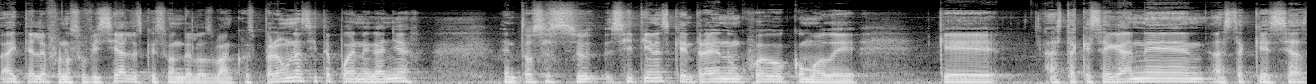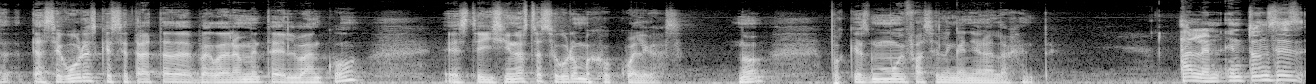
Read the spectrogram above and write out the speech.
hay teléfonos oficiales que son de los bancos, pero aún así te pueden engañar. Entonces sí tienes que entrar en un juego como de que hasta que se ganen, hasta que te asegures que se trata de, verdaderamente del banco, este, y si no estás seguro, mejor cuelgas, ¿no? Porque es muy fácil engañar a la gente. Alan, entonces,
